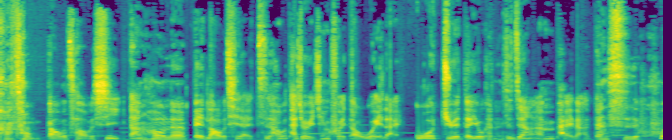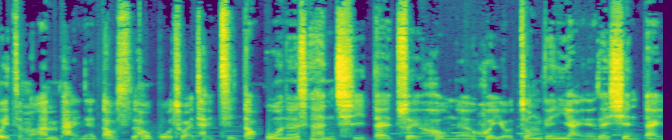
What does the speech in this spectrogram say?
这种高潮戏。然后呢，被捞起来之后，他就已经回到未来。我觉得有可能是这样安排的，但是会怎么安排呢？到时候播出来才知道。我呢是很期待最后呢会有钟跟雅呢在现代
